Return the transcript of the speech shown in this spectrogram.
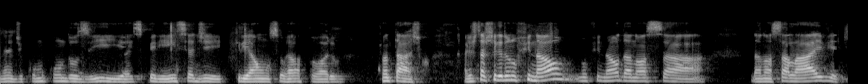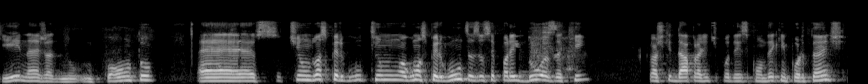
né, de como conduzir a experiência de criar um seu relatório fantástico. A gente está chegando no final, no final da nossa da nossa live aqui, né, já no, no ponto. É, tinham duas perguntas, tinham algumas perguntas, eu separei duas aqui, eu acho que dá para a gente poder responder, que é importante.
